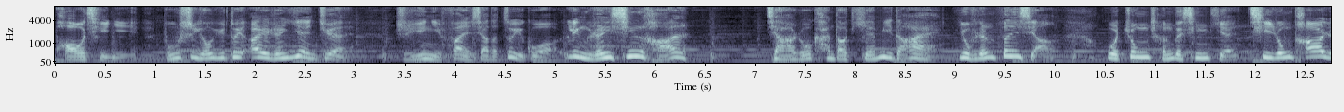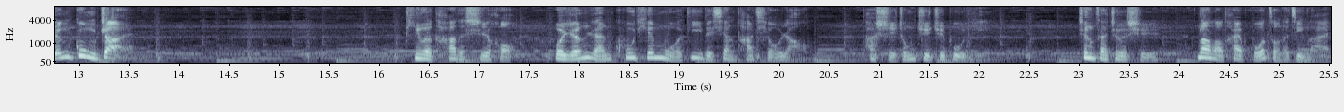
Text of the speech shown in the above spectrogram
抛弃你不是由于对爱人厌倦。只因你犯下的罪过令人心寒。假如看到甜蜜的爱有人分享，我忠诚的心田岂容他人共占？听了他的诗后，我仍然哭天抹地地向他求饶，他始终置之不理。正在这时，那老太婆走了进来，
